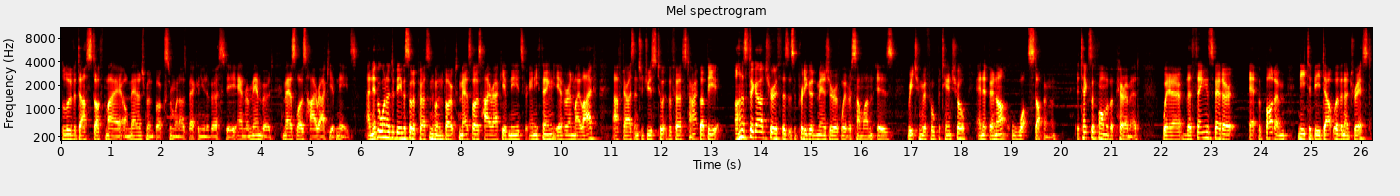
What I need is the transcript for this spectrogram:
blew the dust off my management books from when I was back in university and remembered Maslow's hierarchy of needs. I never wanted to be the sort of person who invoked Maslow's hierarchy of needs for anything ever in my life after I was introduced to it for the first time, but the honest to God truth is it's a pretty good measure of whether someone is reaching their full potential, and if they're not, what's stopping them. It takes the form of a pyramid, where the things that are at the bottom need to be dealt with and addressed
